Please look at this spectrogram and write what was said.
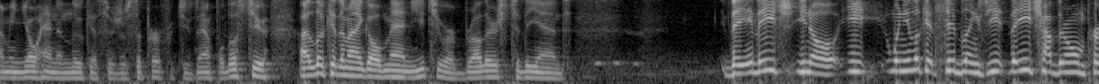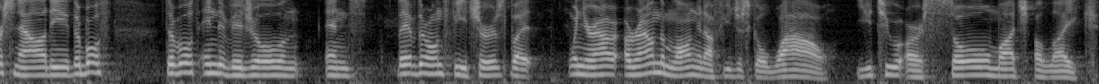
I mean, Johan and Lucas are just a perfect example. Those two, I look at them and I go, man, you two are brothers to the end. They, they each, you know, e- when you look at siblings, you, they each have their own personality. They're both, they're both individual and, and they have their own features, but when you're out, around them long enough, you just go, wow, you two are so much alike.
